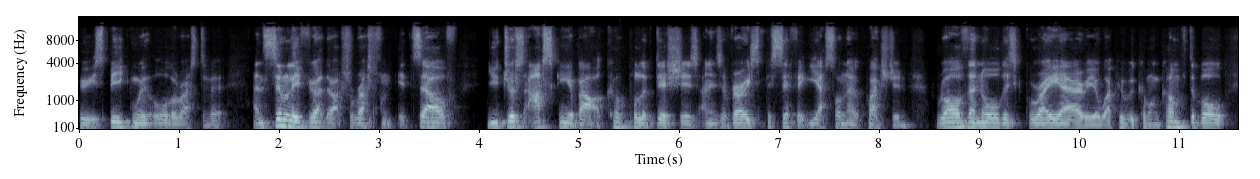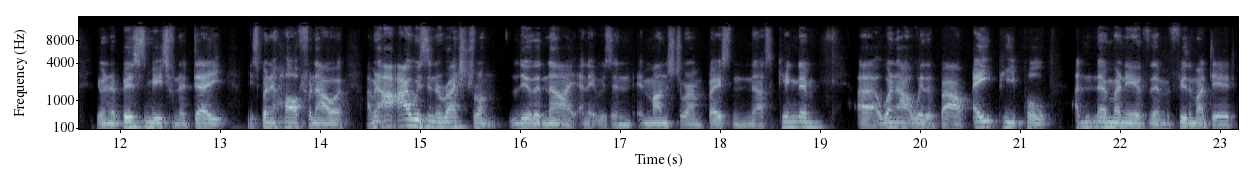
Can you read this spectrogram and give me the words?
Who you're speaking with, all the rest of it. And similarly, if you're at the actual restaurant itself, you're just asking about a couple of dishes and it's a very specific yes or no question rather than all this gray area where people become uncomfortable you're in a business meeting on a date you're spending half an hour i mean i, I was in a restaurant the other night and it was in, in manchester where i'm based in the united kingdom uh, went out with about eight people i didn't know many of them a few of them i did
